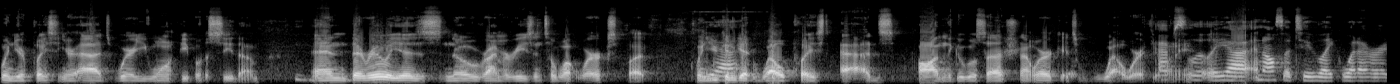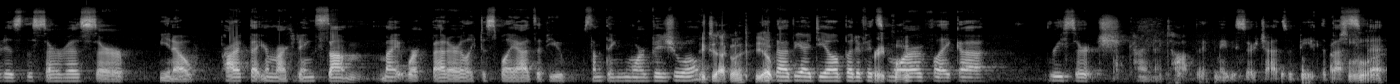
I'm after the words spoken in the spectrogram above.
when you're placing your ads where you want people to see them. And there really is no rhyme or reason to what works, but when you Yeah. can get well placed ads on the Google search network, it's well worth your money. Absolutely, yeah. And also too, like whatever it is, the service or you know product that you're marketing, some might work better, like display ads if you something more visual. Exactly. Yep. That'd be ideal. But if it's Great point. more of like a research kind of topic, maybe search ads would be the best Absolutely. fit.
